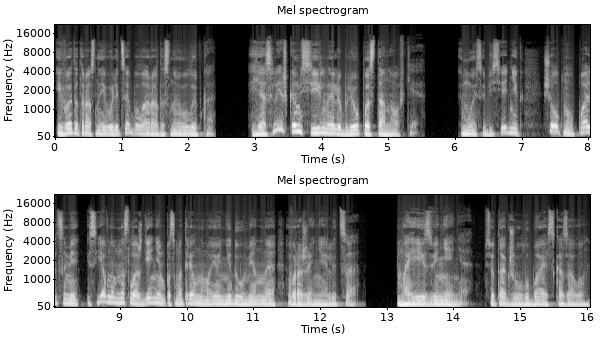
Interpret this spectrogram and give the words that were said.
и в этот раз на его лице была радостная улыбка. «Я слишком сильно люблю постановки». Мой собеседник щелкнул пальцами и с явным наслаждением посмотрел на мое недоуменное выражение лица. «Мои извинения», — все так же улыбаясь, сказал он.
